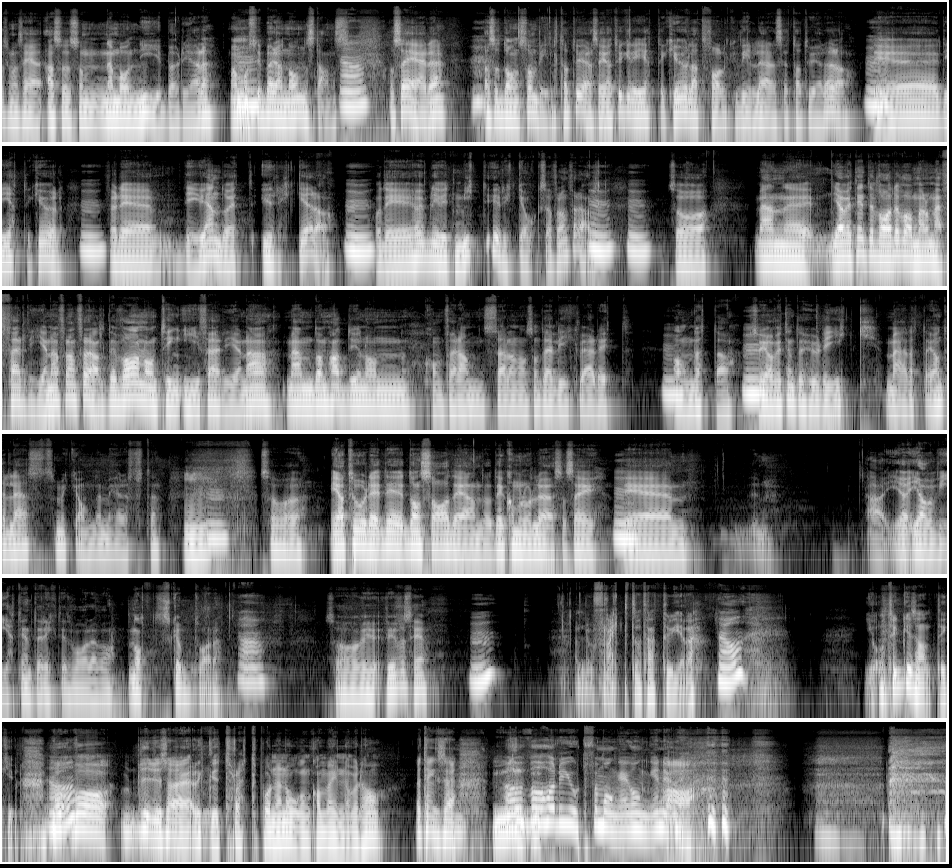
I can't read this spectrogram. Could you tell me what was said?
vad ska man säga, alltså som när man var nybörjare. Man Mm. måste ju börja någonstans. Ja. Och så är det, alltså de som vill tatuera sig, jag tycker det är jättekul att folk vill lära sig tatuera då. Mm. Det, är, det är jättekul. Mm. För det, det är ju ändå ett yrke då. Mm. Och det har ju blivit mitt yrke också framförallt. Mm. Mm. Så, men eh, jag vet inte vad det var med de här färgerna framförallt. Det var någonting i färgerna, men de hade ju någon konferens eller något sånt där likvärdigt Mm. om detta. Mm. Så jag vet inte hur det gick med detta. Jag har inte läst så mycket om det mer efter. Mm. Mm. Så eh, jag tror det, det de sa det ändå, det kommer nog lösa sig. Mm. Det, eh, ja, jag, jag vet inte riktigt vad det var. Något skumt var det. Ja. Så vi, vi får se. Mm. Det fräckt att tatuera. Ja. Jag tycker sånt är kul. Ja. Vad, vad blir du så här riktigt trött på när någon kommer in och vill ha? Jag tänker så här. Min, Ja, vad har du gjort för många gånger nu? ja,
